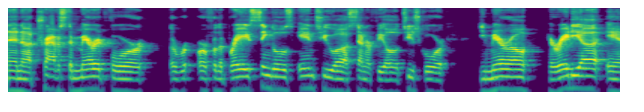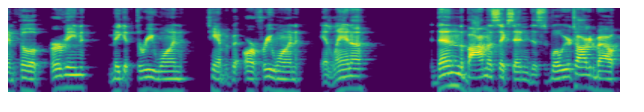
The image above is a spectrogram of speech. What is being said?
then uh, Travis Demeritte for the or for the Braves singles into uh, center field to score Guillermo Heredia and Phillip Irving make it 3 1 Tampa or 3 1 Atlanta. And then the bottom of the sixth inning, this is what we were talking about.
